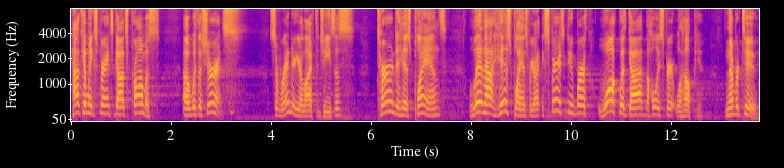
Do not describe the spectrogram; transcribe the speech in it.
How can we experience God's promise uh, with assurance? Surrender your life to Jesus, turn to His plans, live out His plans for you, experience new birth, walk with God. The Holy Spirit will help you. Number two,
